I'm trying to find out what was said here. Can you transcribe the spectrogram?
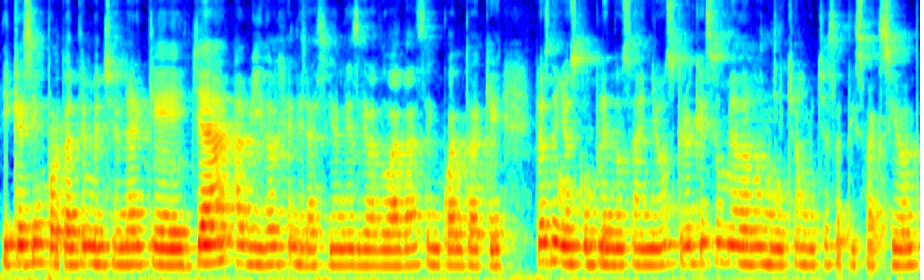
y que es importante mencionar que ya ha habido generaciones graduadas en cuanto a que los niños cumplen dos años, creo que eso me ha dado mucha, mucha satisfacción.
